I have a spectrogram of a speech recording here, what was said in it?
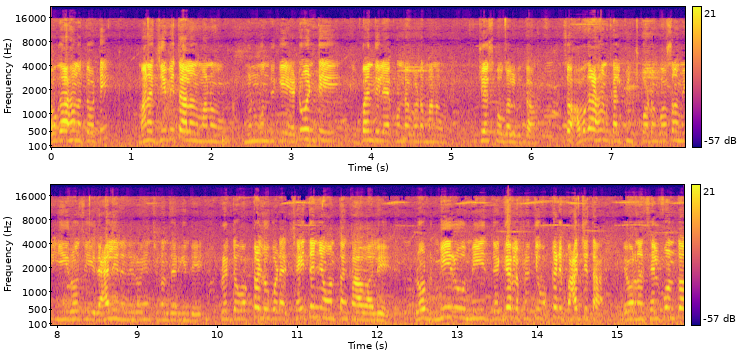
అవగాహనతోటి మన జీవితాలను మనం మున్ముందుకి ఎటువంటి ఇబ్బంది లేకుండా కూడా మనం చేసుకోగలుగుతాం. సో అవగాహన కల్పించుకోవడం కోసం ఈ రోజు ఈ ర్యాలీని నిర్వహించడం జరిగింది. ప్రతి ఒక్కళ్ళు కూడా చైతన్యవంతం కావాలి. రోడ్డు మీరు మీ దగ్గరలో ప్రతి ఒక్కడి బాధ్యత ఎవరైనా సెల్ ఫోన్తో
